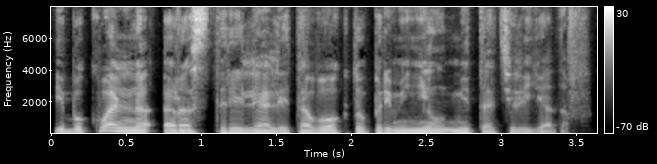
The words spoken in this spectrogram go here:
и буквально расстреляли того, кто применил метатель ядов.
